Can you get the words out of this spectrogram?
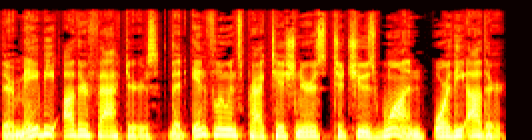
there may be other factors that influence practitioners to choose one or the other.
